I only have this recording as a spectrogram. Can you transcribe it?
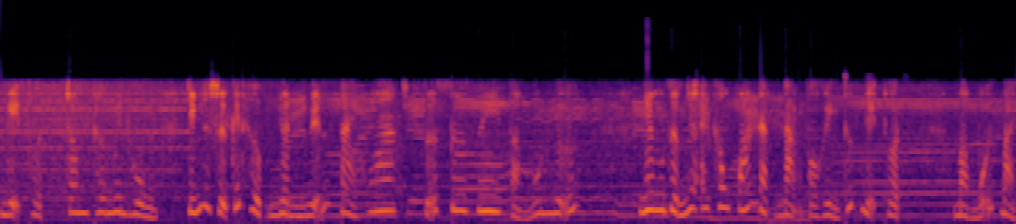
Nghệ thuật trong thơ Nguyên Hùng chính là sự kết hợp nhuần nhuyễn tài hoa giữa tư duy và ngôn ngữ. Nhưng dường như anh không quá đặt nặng vào hình thức nghệ thuật, mà mỗi bài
